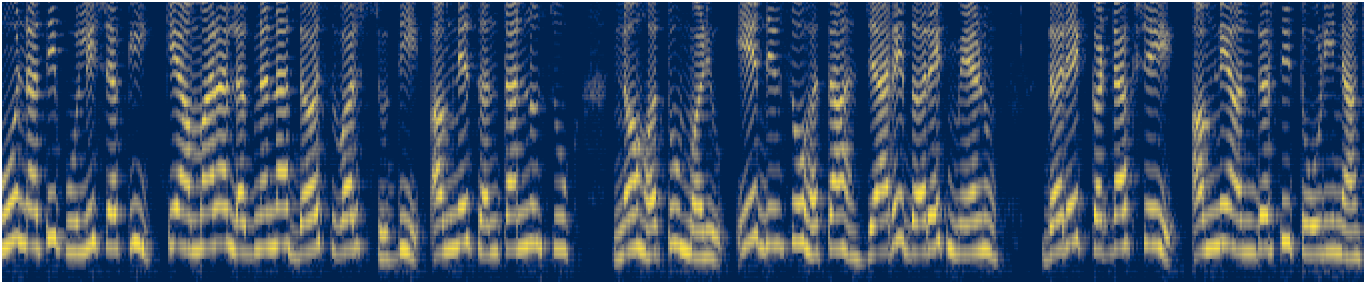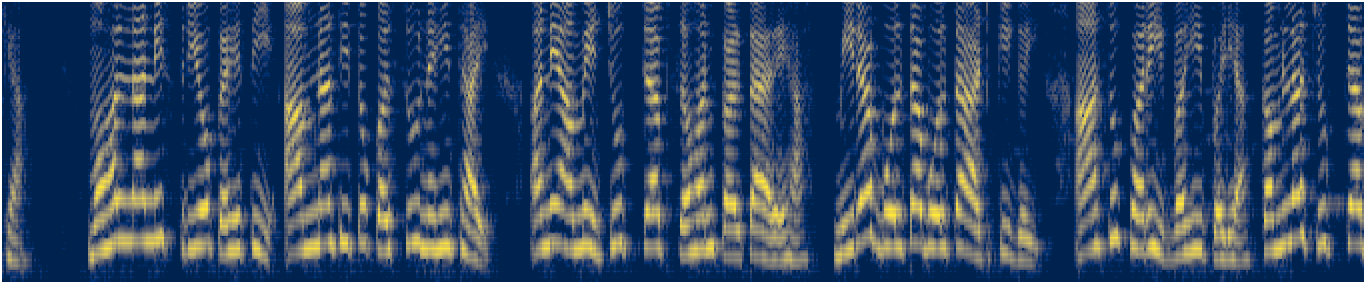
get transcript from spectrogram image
હું નથી ભૂલી શકી કે અમારા લગ્નના દસ વર્ષ સુધી અમને સંતાનનું સુખ ન હતું મળ્યું. એ દિવસો હતા જ્યારે દરેક મેણું, દરેક કટાક્ષે અમને અંદરથી તોડી નાખ્યા. મોહલ્લાની સ્ત્રીઓ કહેતી, આમનાથી તો કશું નહીં થાય અને અમે ચૂપચાપ સહન કરતા રહ્યા. મીરા બોલતા બોલતા અટકી ગઈ. આંસુ ફરી વહી પડ્યા. કમલા ચૂપચાપ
